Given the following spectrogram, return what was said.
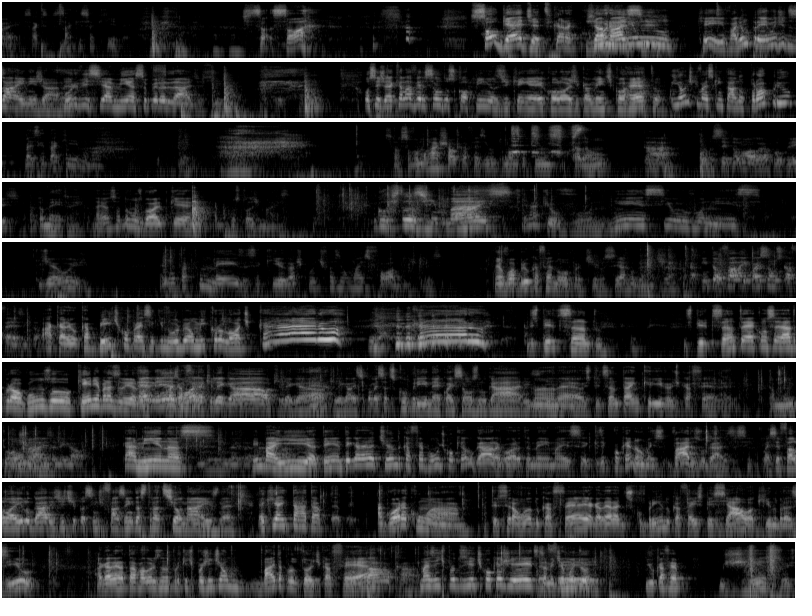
velho. Saca, saca isso aqui, velho. Só, só. Só o gadget Cara, já vale um. Que vale um prêmio de design já, né? Curve-se a minha superioridade. Ou seja, é aquela versão dos copinhos de quem é ecologicamente correto. E onde que vai esquentar? No próprio. Vai esquentar aqui, mano. Ah. Só, só vamos rachar o cafezinho, tomar um pouquinho cada um. Tá. Você tomou agora há pouco, é isso? Tomei, tomei. Aí eu só tomo uns gole porque é gostoso demais. Gostoso demais. Será que eu vou nesse ou eu vou nesse? Que dia é hoje? Ele já tá com um mês esse aqui. Eu acho que eu vou te fazer um mais foda. Deixa eu ver esse aqui. Eu vou abrir o café novo pra ti. Você é arrogante. Então, fala aí, quais são os cafés, então? Ah, cara, eu acabei de comprar esse aqui no Urban. É um microlote. Caro! Caro! Do Espírito Santo. Espírito Santo é considerado por alguns o Quênia brasileiro. É mesmo, olha que legal, que legal, É. que legal. Aí você começa a descobrir, né, quais são os lugares. Mano, e... é, o Espírito Santo tá incrível de café, velho. Tá muito bom, demais, mesmo. é legal. Cara, Minas, Minas, é. tem Bahia, tem, tem galera tirando café bom de qualquer lugar agora também, mas, quer dizer, qualquer não, mas vários lugares, assim. Mas você falou aí lugares de tipo assim, de fazendas tradicionais, né? É que aí tá, tá. Agora com a, a terceira onda do café e a galera descobrindo o café especial aqui no Brasil, a galera tá valorizando porque, tipo, a gente é um baita produtor de café, Total, cara. mas a gente produzia de qualquer jeito também. Tinha muito. Perfeito. E o café. Jesus.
